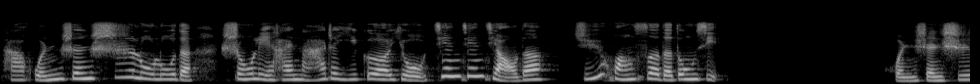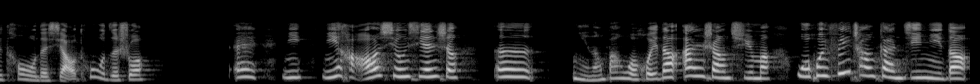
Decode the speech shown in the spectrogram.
它浑身湿漉漉的，手里还拿着一个有尖尖角的橘黄色的东西。浑身湿透的小兔子说：“哎，你你好，熊先生，嗯，你能帮我回到岸上去吗？我会非常感激你的。”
